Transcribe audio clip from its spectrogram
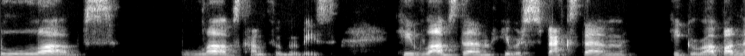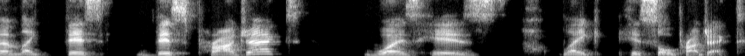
loves loves kung fu movies. He loves them, he respects them, he grew up on them like this this project was his like his soul project.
